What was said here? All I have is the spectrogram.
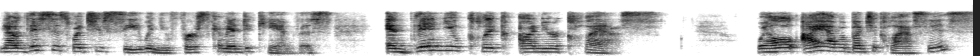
Now this is what you see when you first come into Canvas, and then you click on your class. Well, I have a bunch of classes.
